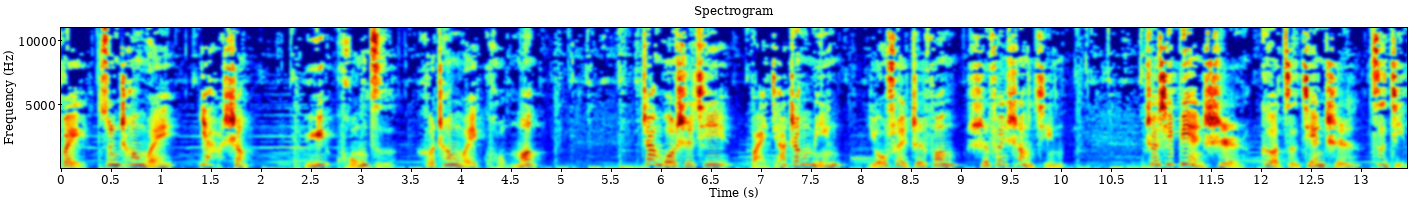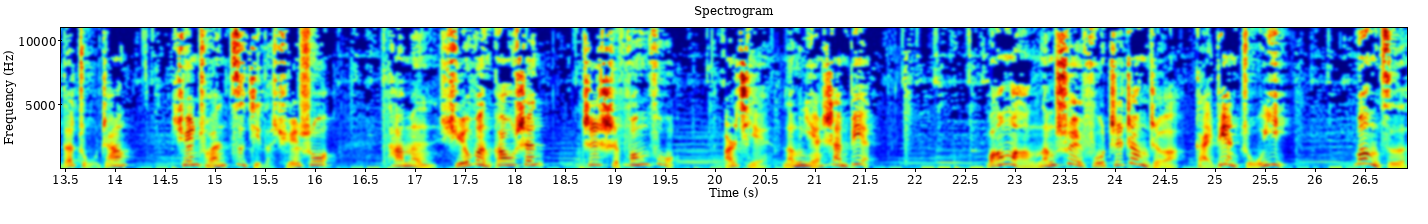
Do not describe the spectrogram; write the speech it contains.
被尊称为亚圣，与孔子合称为孔孟。战国时期，百家争鸣、游说之风十分盛行。这些辩士各自坚持自己的主张，宣传自己的学说。他们学问高深，知识丰富，而且能言善辩，往往能说服执政者改变主意。孟子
